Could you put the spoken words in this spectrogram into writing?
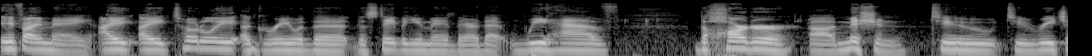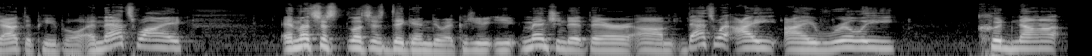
if I may, I, I totally agree with the, the statement you made there that we have the harder uh, mission to to reach out to people, and that's why. And let's just let's just dig into it because you, you mentioned it there. Um, that's why I I really could not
